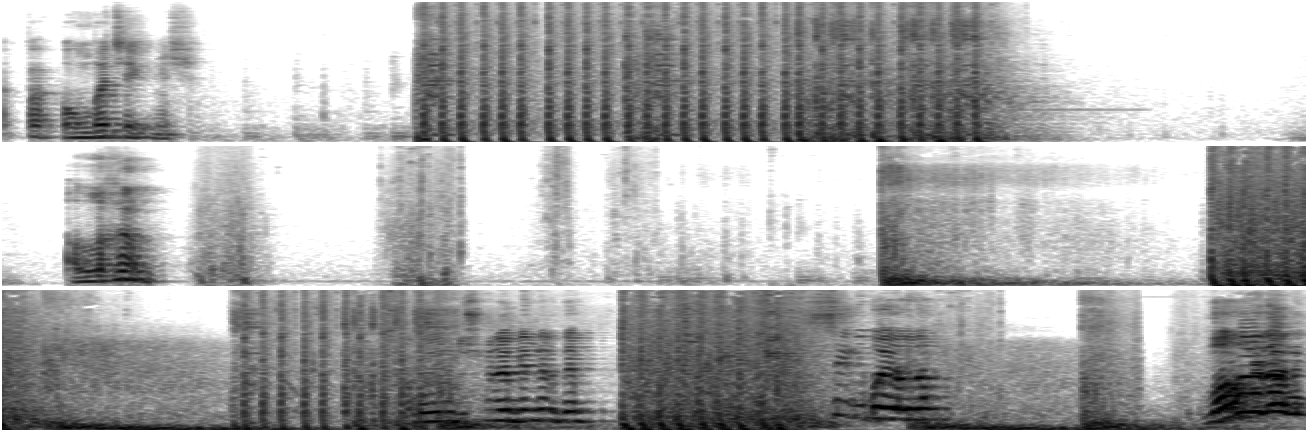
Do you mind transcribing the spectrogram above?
Bak bak bomba çekmiş. Allah'ım. Onu düşürebilirdim. Seni bayıldım. Lan öyle mi?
